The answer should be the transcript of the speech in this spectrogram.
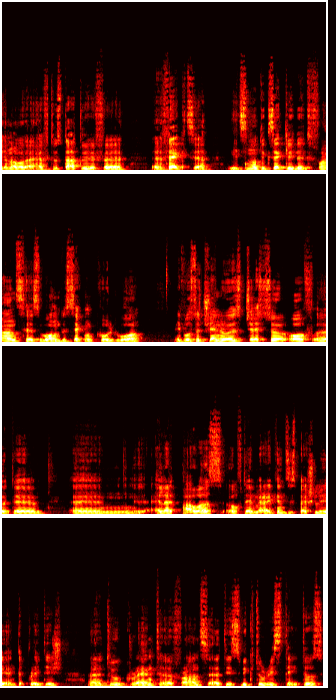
you know, I have to start with uh, uh, facts. Yeah? It's not exactly that France has won the Second Cold War. It was a generous gesture of uh, the um, Allied powers, of the Americans especially, and the British, to grant uh, France uh, this victory status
